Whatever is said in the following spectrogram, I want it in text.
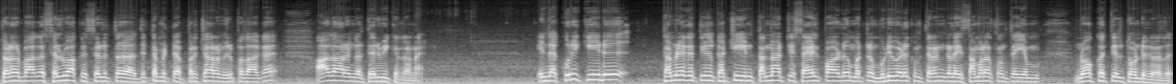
தொடர்பாக செல்வாக்கு செலுத்த திட்டமிட்ட பிரச்சாரம் இருப்பதாக ஆதாரங்கள் தெரிவிக்கின்றன. இந்த குறுக்கீடு தமிழகத்தில் கட்சியின் தன்னாட்சி செயல்பாடு மற்றும் முடிவெடுக்கும் திறன்களை சமரசம் செய்யும் நோக்கத்தில் தோன்றுகிறது.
